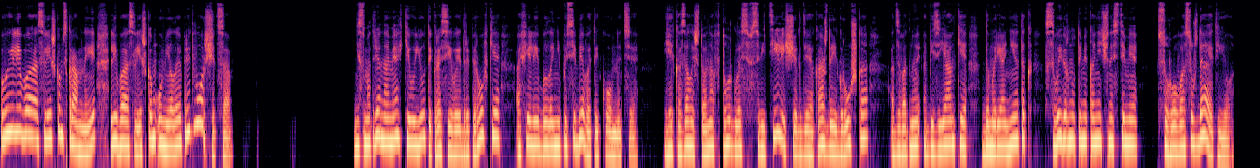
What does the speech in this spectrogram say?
Вы либо слишком скромны, либо слишком умелая притворщица». Несмотря на мягкий уют и красивые драпировки, Офелии было не по себе в этой комнате. Ей казалось, что она вторглась в святилище, где каждая игрушка — от заводной обезьянки до марионеток с вывернутыми конечностями, сурово осуждает ее.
